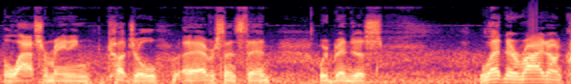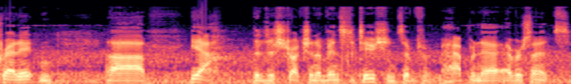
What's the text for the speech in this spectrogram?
the last remaining cudgel. Uh, ever since then, we've been just letting it ride on credit, and uh, yeah, the destruction of institutions have happened ever since.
